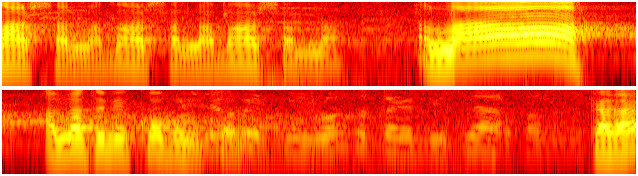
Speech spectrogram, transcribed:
মার্শাল্লাহ মার্শাল্লাহ মার্শাল্লাহ আল্লাহ আল্লাহ তুমি কবুল করো। কারা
